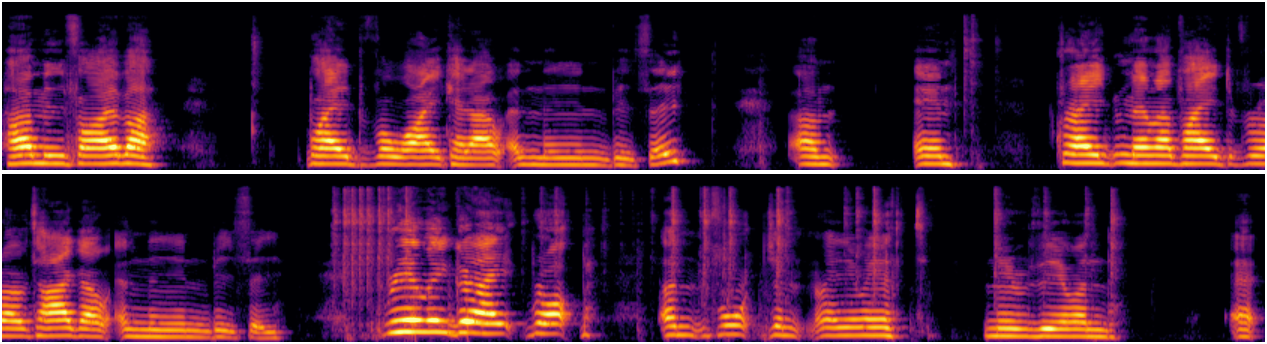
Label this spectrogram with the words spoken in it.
Hame Faiva played for Waikato in the NPC. Um, and Craig Miller played for Otago in the NPC. Really great prop. Unfortunately, left New Zealand at,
